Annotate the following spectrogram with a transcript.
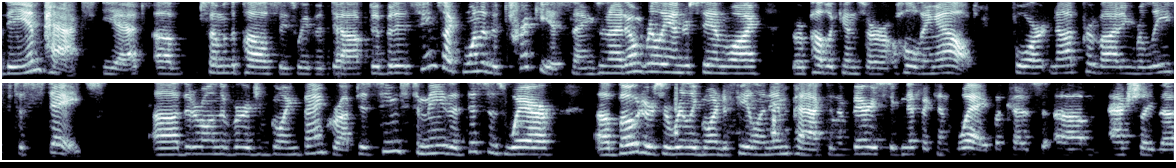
the impacts yet of some of the policies we've adopted, but it seems like one of the trickiest things, and I don't really understand why the Republicans are holding out for not providing relief to states uh, that are on the verge of going bankrupt. It seems to me that this is where uh, voters are really going to feel an impact in a very significant way because um, actually the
